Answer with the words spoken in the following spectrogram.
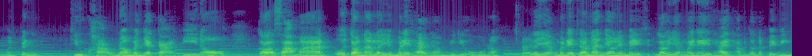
เหมือนเป็น ทิวเขาเนาะบรรยากาศดีเนาะก็สามารถอุ้ยตอนนั้นเรายังไม่ได้ถ่ายทำวิดีโอเนาะใช่ครับ เรายังไม่ได้ตอนนั้นยังไม่ได้เรายังไม่ได้ถ่ายทำตอนนั้นไปวิ่ง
